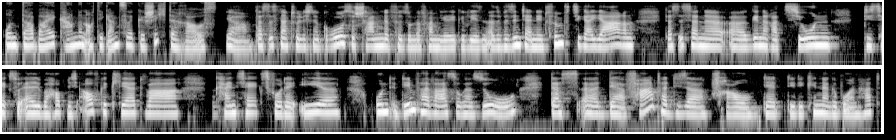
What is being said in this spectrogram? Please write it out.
und dabei kam dann auch die ganze Geschichte raus. Ja, das ist natürlich eine große Schande für so eine Familie gewesen. Also wir sind ja in den 50er Jahren, das ist ja eine äh, Generation, die sexuell überhaupt nicht aufgeklärt war, kein Sex vor der Ehe. Und in dem Fall war es sogar so, dass äh, der Vater dieser Frau, der, die die Kinder geboren hat,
